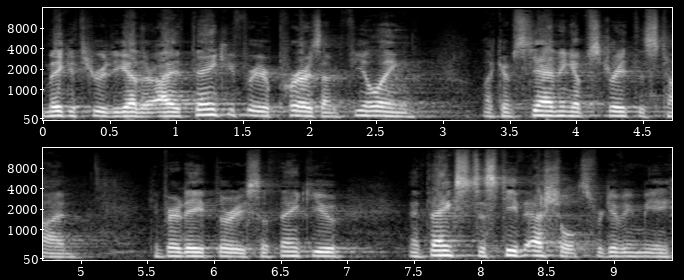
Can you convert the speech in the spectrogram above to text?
make it through together. I thank you for your prayers. I'm feeling like I'm standing up straight this time compared to 8.30. So thank you. And thanks to Steve Eschultz for giving me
